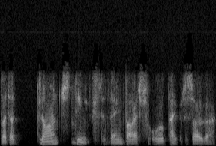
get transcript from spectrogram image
But I don't think that they invite oil painters over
